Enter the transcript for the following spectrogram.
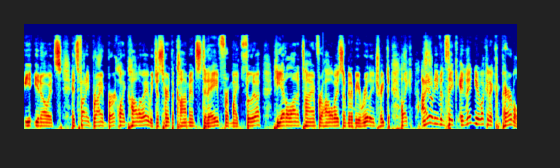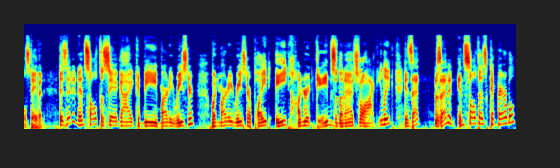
You know, it's it's funny. Brian Burke liked Holloway. We just heard the comments today from Mike Futa. He had a lot of time for Holloway, so I'm going to be really intrigued. Like, I don't even think. And then you're looking at comparables, David. Is it an insult to say a guy could be Marty Reasoner when Marty Reasoner played 800 games in the National Hockey League? Is that is that an insult as comparable?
